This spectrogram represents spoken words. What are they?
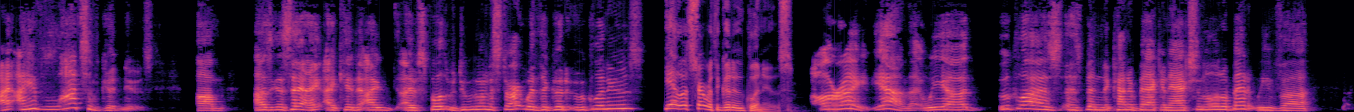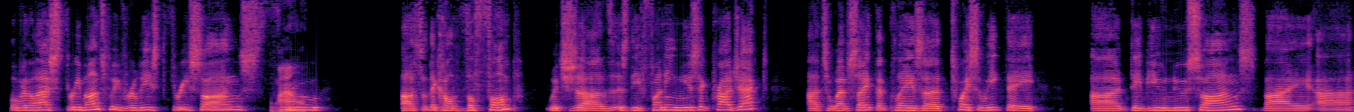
I, I have lots of good news. Um, I was going to say I, I can. I I suppose. Do we want to start with the good Ookla news? Yeah, let's start with the good Ookla news. All right. Yeah, that we uh, Ookla has has been kind of back in action a little bit. We've uh, over the last three months we've released three songs Wow. through uh, so they call the Fump, which uh, is the Funny Music Project. Uh, it's a website that plays uh, twice a week. They uh, debut new songs by uh,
